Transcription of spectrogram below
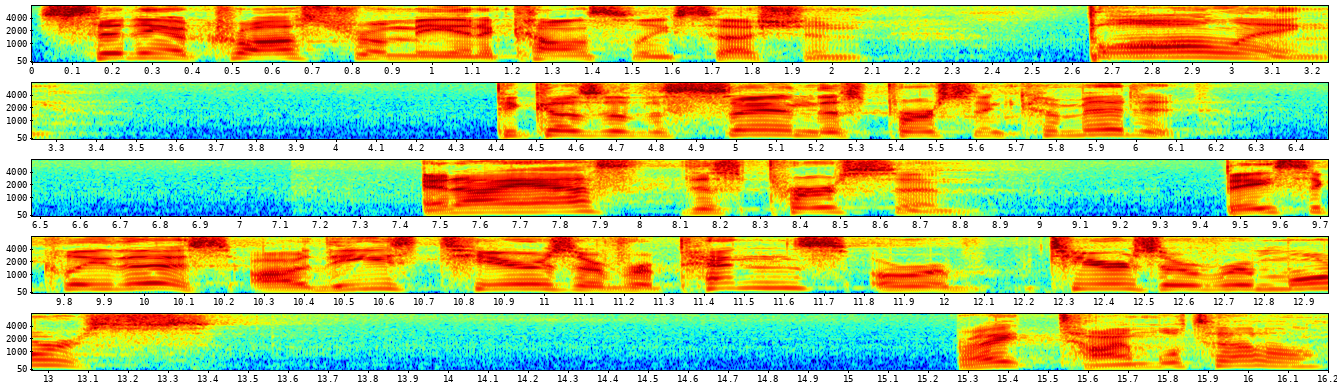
sitting across from me in a counseling session, bawling because of the sin this person committed. And I asked this person basically this Are these tears of repentance or tears of remorse? Right? Time will tell.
